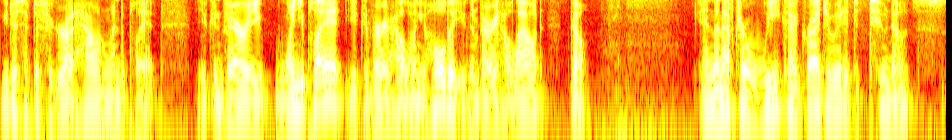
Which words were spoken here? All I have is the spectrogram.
You just have to figure out how and when to play it. You can vary when you play it. You can vary how long you hold it. You can vary how loud. Go." And then after a week, I graduated to two notes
